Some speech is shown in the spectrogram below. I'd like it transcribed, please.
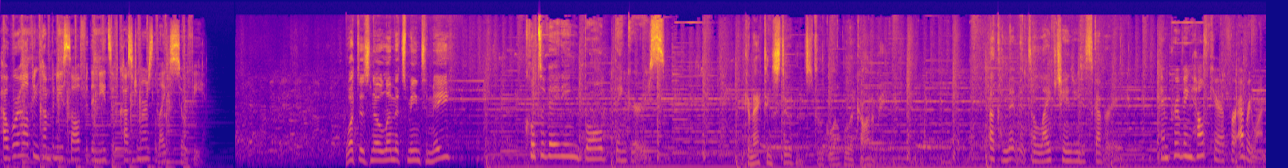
How we're helping companies solve for the needs of customers like Sophie. What does no limits mean to me? Cultivating bold thinkers connecting students to the global economy. A commitment to life changing discovery. Improving healthcare for everyone,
